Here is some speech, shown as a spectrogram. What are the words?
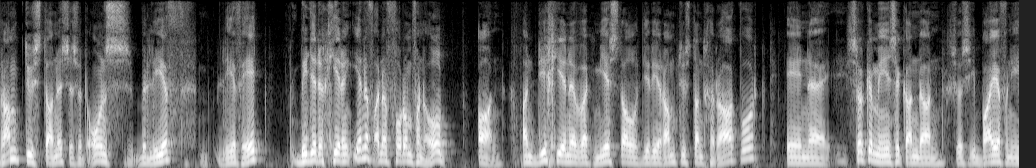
ramptoestande soos wat ons beleef, leef het, bied die regering een of ander vorm van hulp aan aan diegene wat meestal deur die ramptoestand geraak word. En uh sulke mense kan dan soos u baie van u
